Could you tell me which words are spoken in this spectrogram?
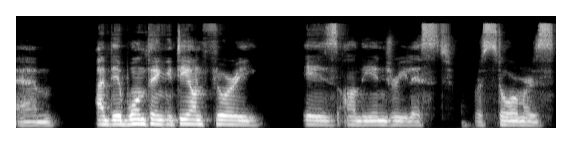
Um, and the one thing, Deon Fourie is on the injury list for Stormers.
